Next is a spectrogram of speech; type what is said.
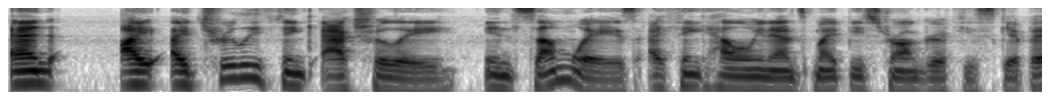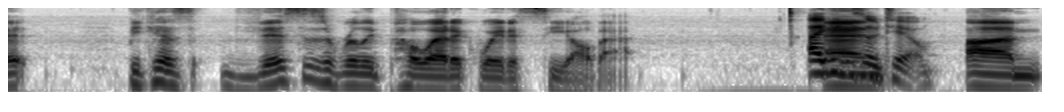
And I, I truly think, actually, in some ways, I think Halloween Ends might be stronger if you skip it because this is a really poetic way to see all that. I think so too. Um,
